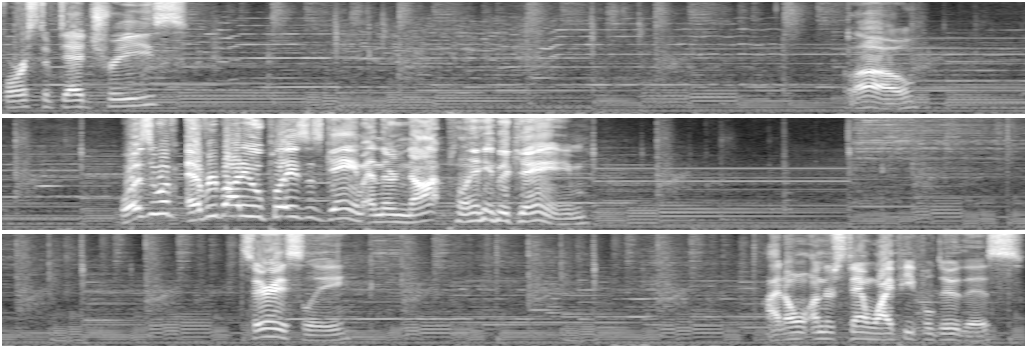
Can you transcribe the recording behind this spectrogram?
Forest of Dead Trees. Hello. What is it with everybody who plays this game and they're not playing the game? Seriously. I don't understand why people do this.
